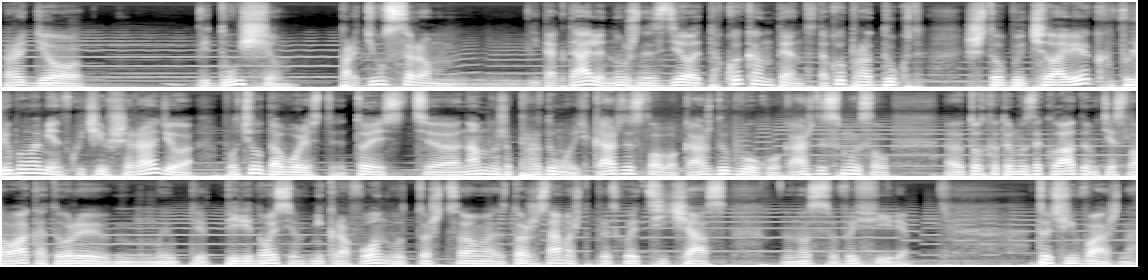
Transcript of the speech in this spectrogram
радиоведущим, продюсерам, и так далее, нужно сделать такой контент, такой продукт, чтобы человек в любой момент, включивший радио, получил удовольствие. То есть э, нам нужно продумывать каждое слово, каждую букву, каждый смысл, э, тот, который мы закладываем, те слова, которые мы переносим в микрофон, вот то, что самое, то же самое, что происходит сейчас у нас в эфире. Это очень важно.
